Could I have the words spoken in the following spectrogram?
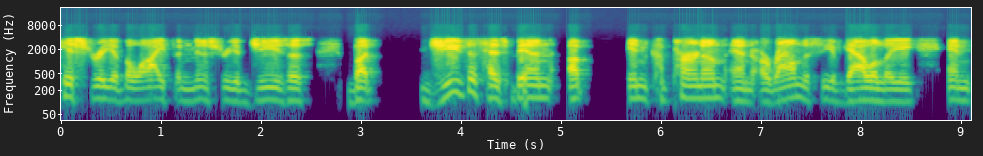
history of the life and ministry of Jesus, but Jesus has been up in Capernaum and around the Sea of Galilee, and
